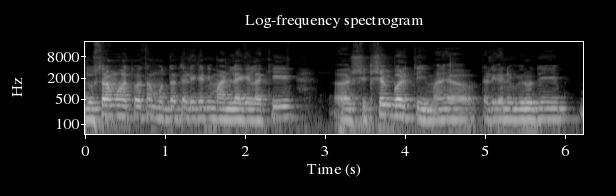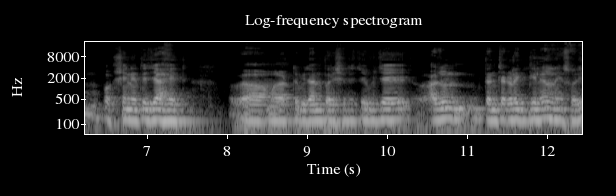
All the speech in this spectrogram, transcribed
दुसरा महत्त्वाचा मुद्दा त्या ठिकाणी मांडला गेला की शिक्षक भरती म्हणजे त्या ठिकाणी विरोधी पक्षनेते जे आहेत मला वाटतं विधान परिषदेचे विजय अजून त्यांच्याकडे गेलेलं नाही सॉरी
